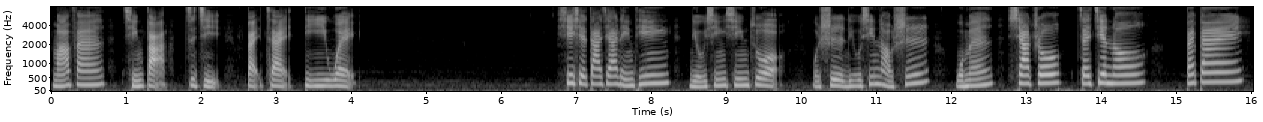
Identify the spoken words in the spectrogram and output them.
麻烦请把自己摆在第一位。谢谢大家聆听流星星座，我是流星老师，我们下周再见喽，拜拜。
